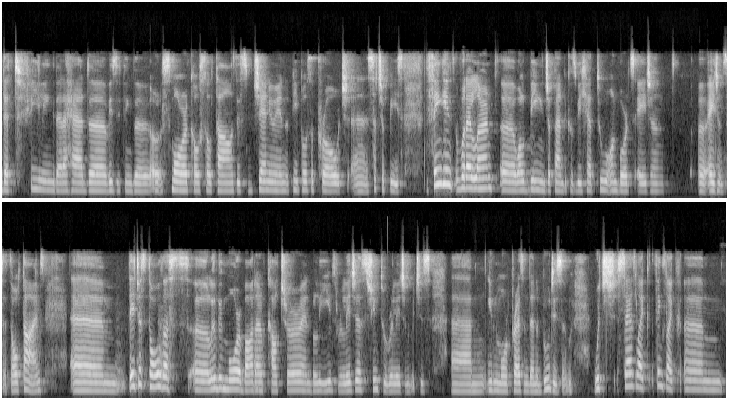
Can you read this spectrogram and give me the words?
that feeling that I had uh, visiting the uh, smaller coastal towns, this genuine people's approach, uh, such a peace. The thing is, what I learned uh, while being in Japan, because we had two onboards agent, uh, agents at all times, um, they just told us a little bit more about our culture and beliefs, religious Shinto religion, which is um, even more present than a Buddhism, which says like things like um,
